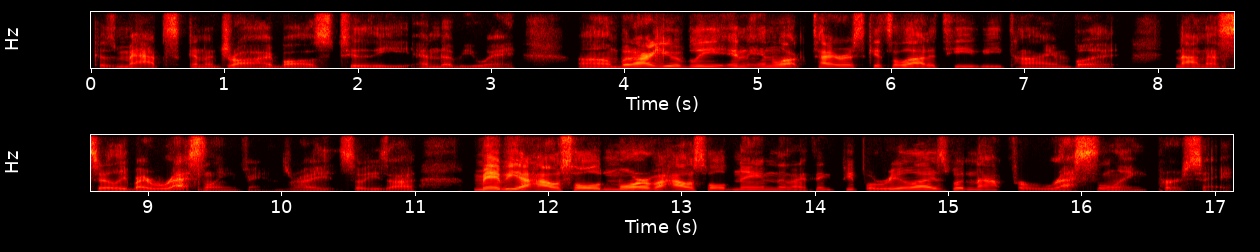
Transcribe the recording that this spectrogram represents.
because Matt's gonna draw eyeballs to the NWA. Um, but arguably, and, and look, Tyrus gets a lot of TV time, but not necessarily by wrestling fans, right? So he's a maybe a household, more of a household name than I think people realize, but not for wrestling per se.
